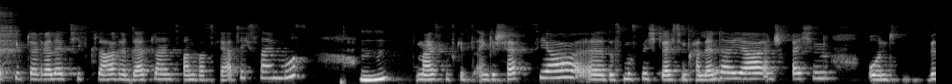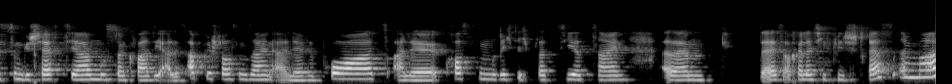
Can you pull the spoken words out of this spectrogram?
es gibt ja relativ klare Deadlines, wann was fertig sein muss. Mhm. Meistens gibt es ein Geschäftsjahr, äh, das muss nicht gleich dem Kalenderjahr entsprechen und bis zum Geschäftsjahr muss dann quasi alles abgeschlossen sein, alle Reports, alle Kosten richtig platziert sein. Ähm, da ist auch relativ viel Stress immer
